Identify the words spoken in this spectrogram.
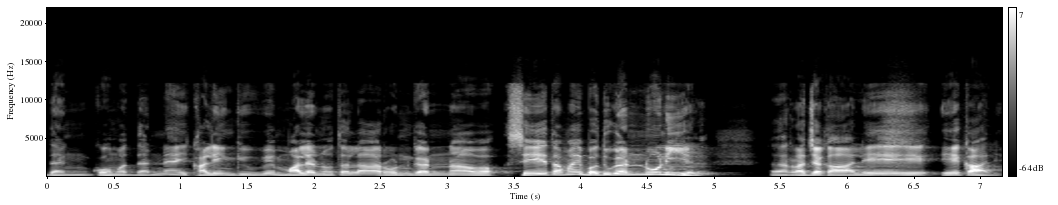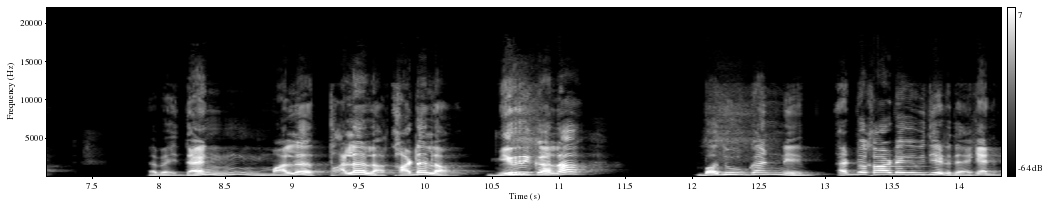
දැන් කොහොමත් දන්න කලින් කිව්වේ මල නොතලා රොන් ගන්නා සේ තමයි බදු ගන්න ඕනී කියල. රජකාලේ ඒ- කාලි. හැබැයි දැන් මල තලලා කඩලා මිරි කලා බදු ගන්නේ ඇඩ්වකාඩක විදියට දැකැන්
